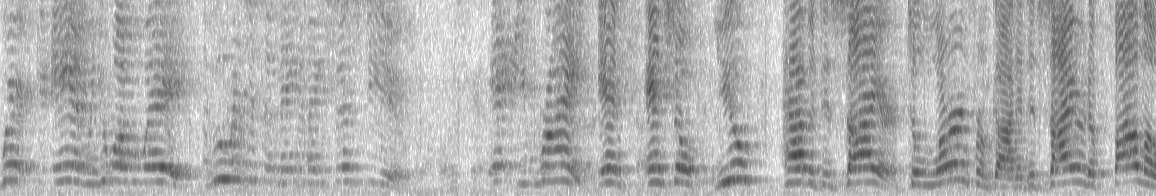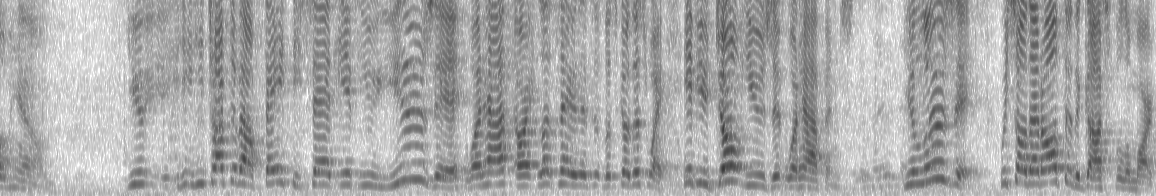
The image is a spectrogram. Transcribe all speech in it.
Where, and when you walk away, who is it that make, makes sense to you? It, right. And, and so you have a desire to learn from God, a desire to follow Him. You, he, he talked about faith. He said, if you use it, what happens? All right, let's say, let's, let's go this way. If you don't use it, what happens? You lose it. We saw that all through the Gospel of Mark.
